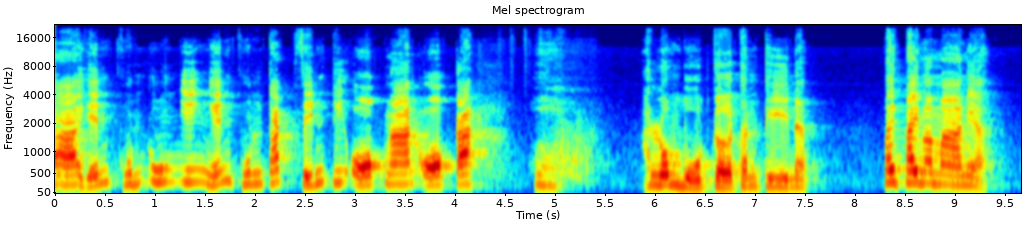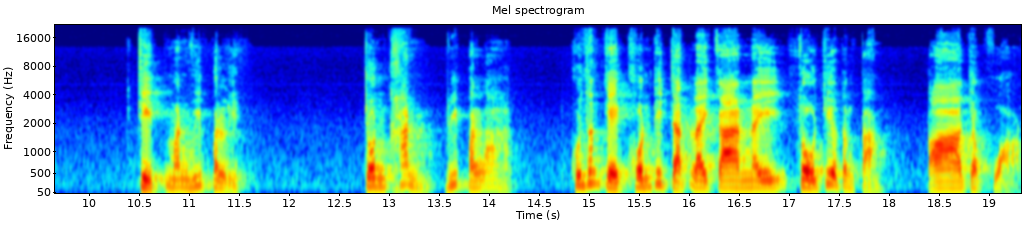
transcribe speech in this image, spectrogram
ลาเห็นคุณอุ้งอิง เห็นคุณทักษิณที่ออกงานออกการโอ้อารมณ์บูดเกิดทันทีนะไปไปมามาเนี่ย จิตมันวิปริต จนขั้นวิปลาสคุณสังเกตคนที่จัดรายการในโซเชียลต่าง ๆ ตาจะขวาง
